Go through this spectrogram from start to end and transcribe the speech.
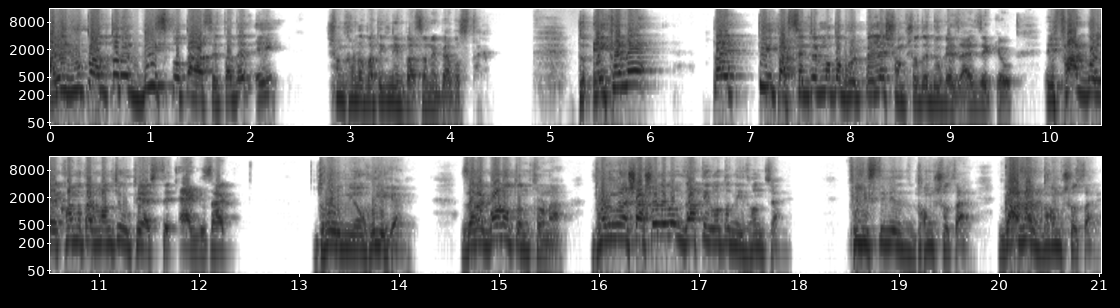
আর এই রূপান্তরের বীজ পোতা আছে তাদের এই সংখ্যানুপাতিক নির্বাচনের ব্যবস্থা। তো এখানে প্রায় তিন পার্সেন্টের মতো ভোট পেলে সংসদে ঢুকে যায় যে কেউ। এই ফাঁক বলে ক্ষমতার মঞ্চে উঠে আসছে এক ঝাঁক ধর্মীয় হুলিগান, যারা গণতন্ত্র না, ধর্মীয় শাসন এবং জাতিগত নিধন চায়। ফিলিস্তিনের ধ্বংস চায়, গাজার ধ্বংস চায়।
